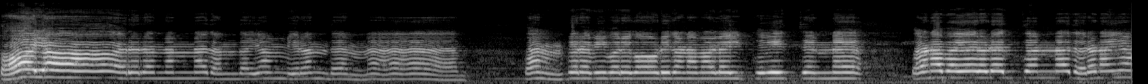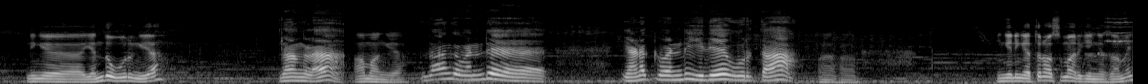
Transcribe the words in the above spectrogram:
தாயார் இறந்தன்ன தந்தயம் இறந்தன்ன? தன் பிறவி ஒரு கோடி தனமலை குவித்தென்ன கணபெயரிடத்தன்ன தரணையம்? நீங்கள் எந்த ஊருங்கய்யா? நாங்களா? ஆமாங்கய்யா. நாங்கள் வந்து எனக்கு வந்து இதே ஊர் தான். இங்கே நீங்கள் எத்தனை வருஷமாக இருக்கீங்க சாமி?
